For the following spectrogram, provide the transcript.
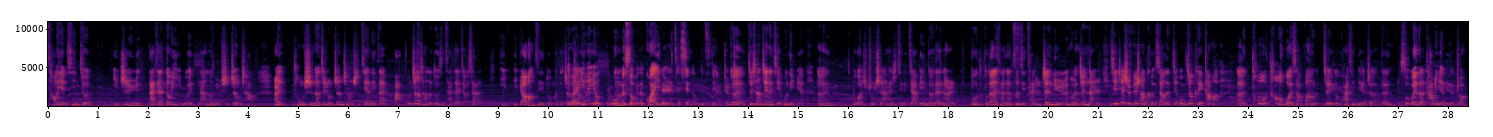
操演性就以至于大家都以为男和女是正常，而嗯同时呢，这种正常是建立在把不正常的东西踩在脚下，以以标榜自己多么的正常。对，因为有我们所谓的怪异的人，才显得我们自己很正常。对，就像这个节目里面，嗯、不管是主持人还是几个嘉宾，都在那儿不不断的强调自己才是真女人或者真男人。其实这是非常可笑的，就我们就可以刚好呃透透过小芳这一个跨性别者的嗯所谓的他们眼里的装，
